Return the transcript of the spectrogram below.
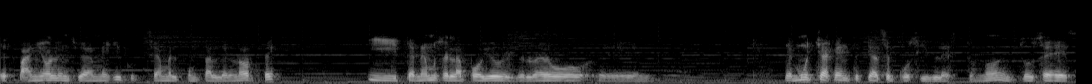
español en Ciudad de México, que se llama el Puntal del Norte, y tenemos el apoyo desde luego eh, de mucha gente que hace posible esto, ¿no? Entonces,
